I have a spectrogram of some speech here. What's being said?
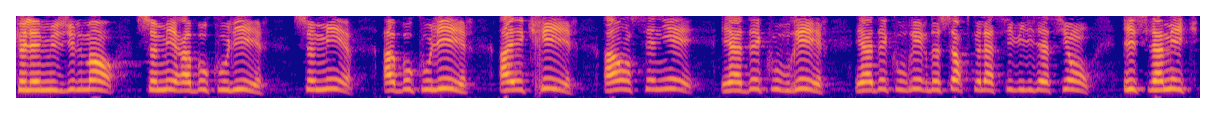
que les musulmans se mirent à beaucoup lire, se mirent à beaucoup lire, à écrire, à enseigner et à découvrir et à découvrir de sorte que la civilisation islamique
